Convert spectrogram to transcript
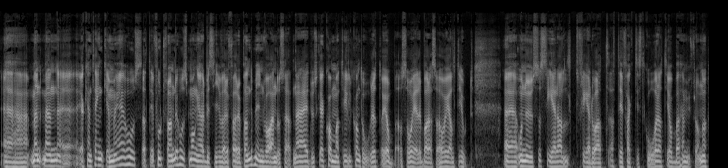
Eh, men men eh, jag kan tänka mig hos, att det fortfarande hos många arbetsgivare före pandemin var ändå så att nej, du ska komma till kontoret och jobba och så är det bara, så har vi alltid gjort. Och nu så ser allt fler då att, att det faktiskt går att jobba hemifrån. Och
